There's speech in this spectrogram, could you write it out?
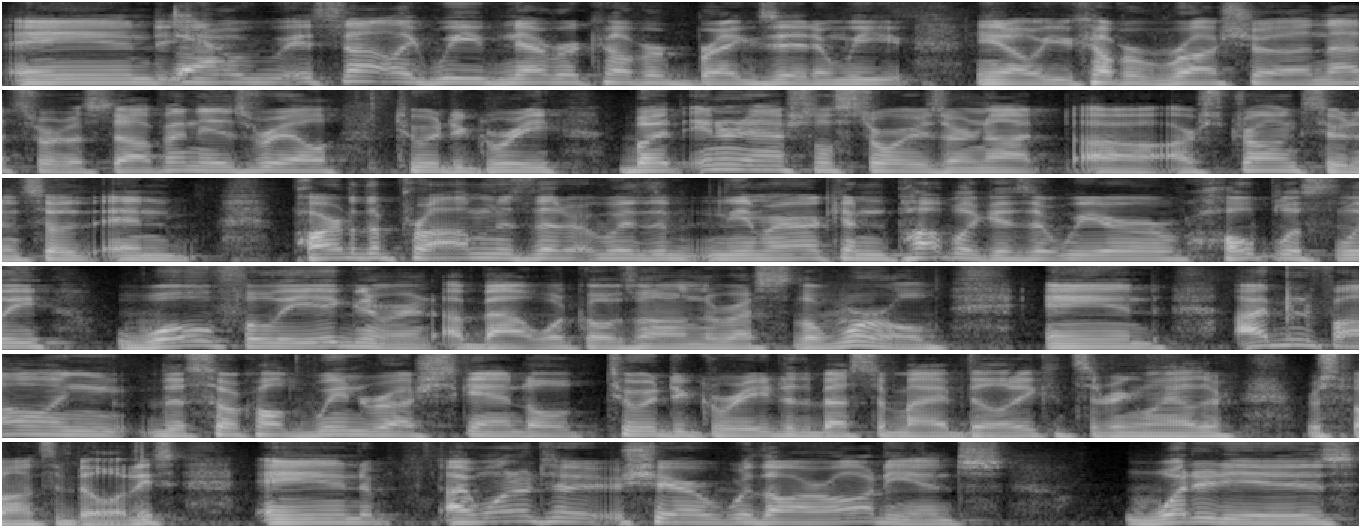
and yeah. you know, it's not like we've never covered Brexit, and we, you know, you cover Russia and that sort of stuff, and Israel to a degree. But international stories are not uh, our strong suit, and so and part of the problem is that with the American public is that we are hopelessly, woefully ignorant about what goes on in the rest of the world. And I've been following the so-called Windrush scandal to a degree, to the best of my ability, considering my other responsibilities. And I wanted to share with our audience what it is,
